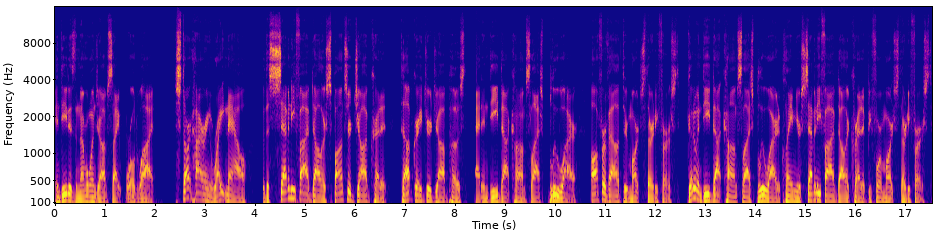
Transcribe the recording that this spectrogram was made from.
Indeed is the number one job site worldwide. Start hiring right now with a $75 sponsored job credit to upgrade your job post at Indeed.com slash BlueWire. Offer valid through March 31st. Go to Indeed.com slash BlueWire to claim your $75 credit before March 31st.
